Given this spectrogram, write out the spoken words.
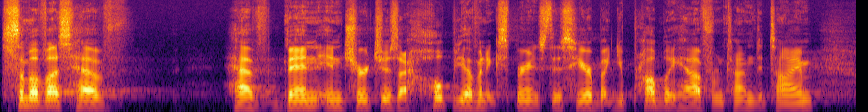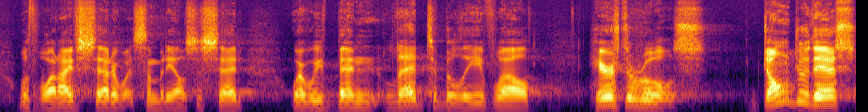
some of us have, have been in churches. I hope you haven't experienced this here, but you probably have from time to time with what I've said or what somebody else has said, where we've been led to believe, well, here's the rules. Don't do this,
